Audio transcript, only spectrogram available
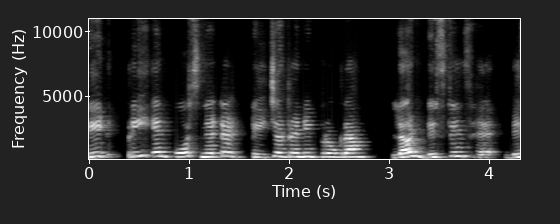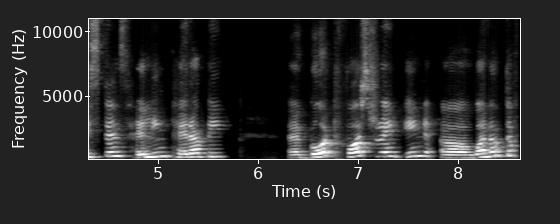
did pre and postnatal teacher training program, learned distance, distance healing therapy, uh, got first rank in uh, one of the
